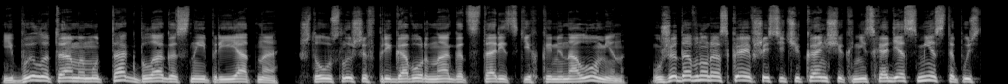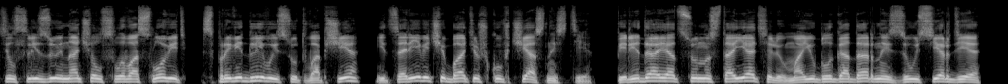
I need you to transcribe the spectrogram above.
И было там ему так благостно и приятно, что, услышав приговор на год старецких каменоломен, уже давно раскаявшийся чеканщик, не сходя с места, пустил слезу и начал словословить справедливый суд вообще и царевича-батюшку в частности, передая отцу-настоятелю мою благодарность за усердие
